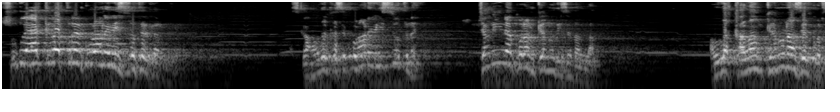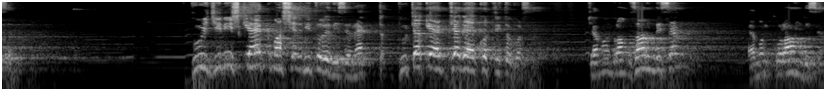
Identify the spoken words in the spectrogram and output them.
শুধু এক রাত্রের কোরআনের ইজ্জতের কারণে। আজকে আমাদের কাছে কোরআনের ইজ্জত নেই। জানি না কোরআন কেন দিছেন আল্লাহ। আল্লাহ কালাম কেন নাজেল করছেন? দুই জিনিসকে এক মাসের ভিতরে দিছেন একটা দুটাকে এক জায়গায় একত্রিত করছেন। যেমন রমজান দিছেন এমন কোরআন দিছেন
